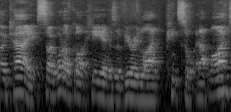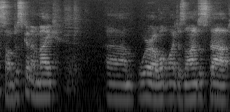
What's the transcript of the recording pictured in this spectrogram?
Okay, so what I've got here is a very light pencil outline. So I'm just going to make um, where I want my design to start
